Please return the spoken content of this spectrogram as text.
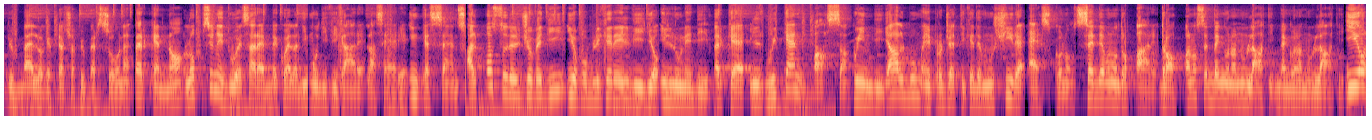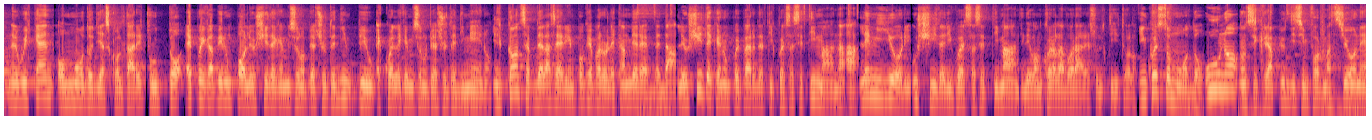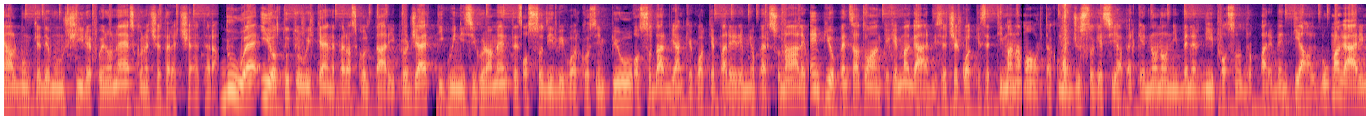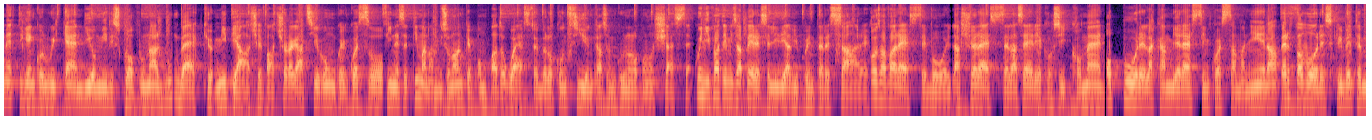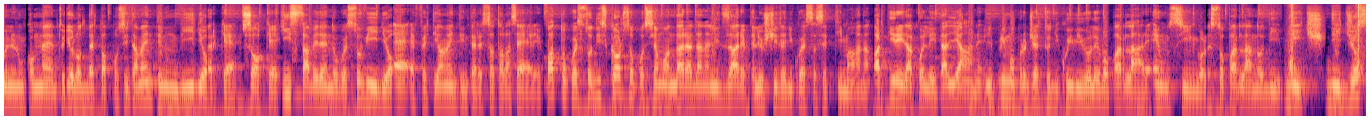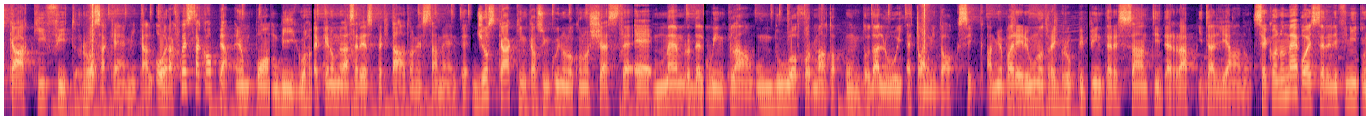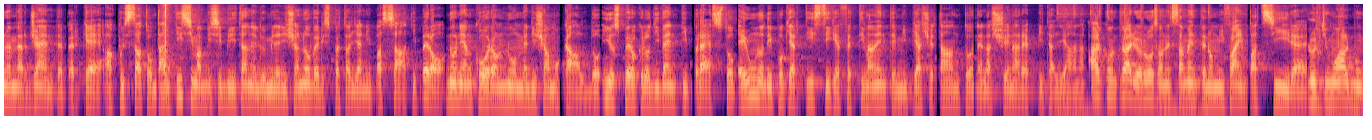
più bello che piaccia a più persone, perché no? L'opzione 2 sarebbe quella di modificare la serie. In che senso? Al posto del giovedì io pubblicherei il video il lunedì, perché il weekend passa, quindi gli album e i progetti che devono uscire escono. Se devono droppare, droppano, se vengono annullati, vengono annullati. Io nel weekend ho modo di ascoltare tutto e poi capire un po' le uscite che mi sono piaciute di più e quelle che mi sono piaciute di meno. Il concept della serie in poche parole cambierebbe da le uscite che non puoi perderti questa settimana a le migliori uscite di questa settimana settimane, devo ancora lavorare sul titolo. In questo modo, uno, non si crea più disinformazione, album che devono uscire e poi non escono, eccetera, eccetera. Due, io ho tutto il weekend per ascoltare i progetti, quindi sicuramente posso dirvi qualcosa in più, posso darvi anche qualche parere mio personale. E in più ho pensato anche che magari se c'è qualche settimana morta, come è giusto che sia, perché non ogni venerdì possono droppare 20 album, magari metti che in quel weekend io mi riscopro un album vecchio e mi piace, faccio ragazzi, io comunque in questo fine settimana mi sono anche pompato questo e ve lo consiglio in caso in cui non lo conoscete conoscesse. Quindi fatemi sapere se l'idea vi può interessare. Cosa fareste voi? Lascereste la serie così com'è oppure la cambiereste in questa maniera? Per favore scrivetemelo in un commento, io l'ho detto appositamente in un video perché so che chi sta vedendo questo video è effettivamente interessato alla serie. Fatto questo discorso possiamo andare ad analizzare le uscite di questa settimana. Partirei da quelle italiane. Il primo progetto di cui vi volevo parlare è un singolo e sto parlando di Beach di Joe Scacchi fit Rosa Chemical. Ora, questa coppia è un po' ambigua perché non me la sarei aspettato onestamente. Joe Scacchi, in caso in cui non lo conosceste, è un membro del Wing Clown, un duo formato appunto da lui e Tommy Toxic. A mio parere uno tra i gruppi più interessanti del rap italiano. Secondo me può essere definito un emergente perché ha acquistato tantissima visibilità nel 2019 rispetto agli anni passati, però non è ancora un nome diciamo caldo. Io spero che lo diventi presto. È uno dei pochi artisti che effettivamente mi piace tanto nella scena rap italiana. Al contrario Rosa onestamente non mi fa impazzire. L'ultimo album album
